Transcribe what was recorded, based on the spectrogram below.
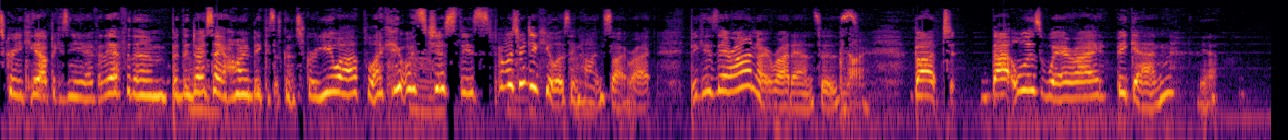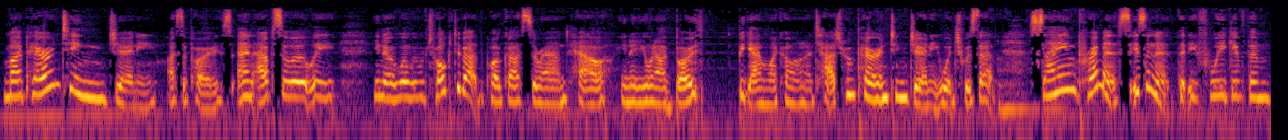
screw your kid up because you're never there for them. But then don't mm. stay at home because it's gonna screw you up. Like it was mm. just this it was ridiculous in hindsight right? Because there are no right answers. No. but that was where i began. Yeah. My parenting journey, I suppose. And absolutely, you know, when we've talked about the podcast around how, you know, you and I both began like on an attachment parenting journey, which was that same premise, isn't it? That if we give them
